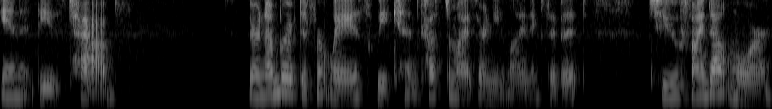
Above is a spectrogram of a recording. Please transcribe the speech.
in these tabs. There are a number of different ways we can customize our Neatline exhibit. To find out more,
